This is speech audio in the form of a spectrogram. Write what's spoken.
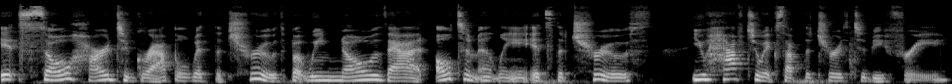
it's so hard to grapple with the truth, but we know that ultimately it's the truth. You have to accept the truth to be free.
